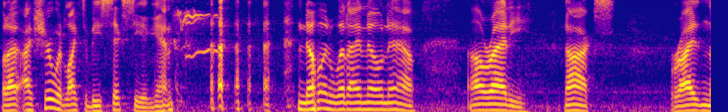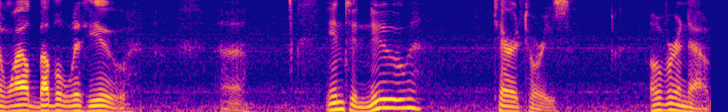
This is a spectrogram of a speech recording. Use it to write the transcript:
But I, I sure would like to be 60 again, knowing what I know now. Alrighty, Knox, riding the wild bubble with you uh, into new territories. Over and out.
